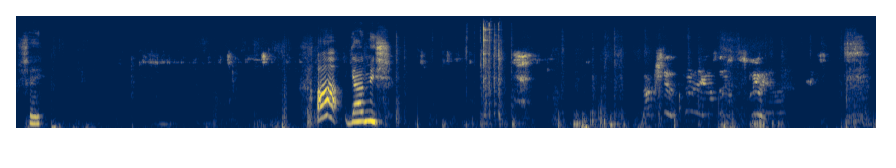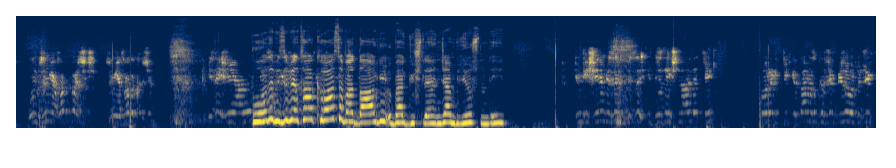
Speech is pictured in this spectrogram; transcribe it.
şey. Aa gelmiş. Bak şu bunun elmaslarını sıkıyor ya. Oğlum bizim yatak kaç. Bizim yatağı da kıracağım. Bize işin yani. Bu arada bizim yatağı kırarsa ben daha gü- ben güçleneceğim biliyorsun değil. Şimdi işini bize, bize, biz de işini halledecek. Sonra gidecek yatağımızı kıracak bizi öldürecek.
